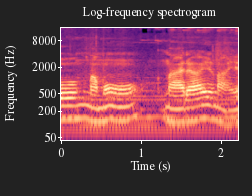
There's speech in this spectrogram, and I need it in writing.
ഓം നമോ നാരായണായ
